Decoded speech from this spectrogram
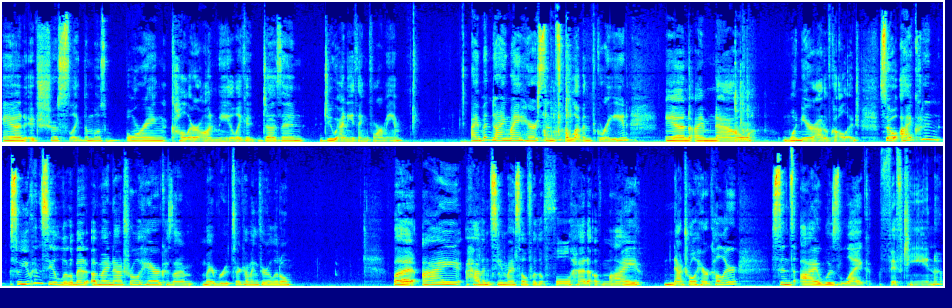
and it's just like the most boring color on me. Like it doesn't do anything for me. I've been dyeing my hair since 11th grade and I'm now one year out of college. So I couldn't, so you can see a little bit of my natural hair because I'm, my roots are coming through a little. But I haven't seen myself with a full head of my natural hair color since I was like 15,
